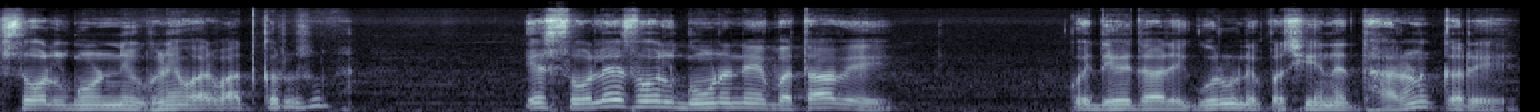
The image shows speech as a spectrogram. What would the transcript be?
સોલ ગુણની ઘણીવાર વાત કરું છું ને, એ સોલે સોલ ગુણને બતાવે, કોઈ દેહધારી ગુરુને પછી એને ધારણ કરે,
